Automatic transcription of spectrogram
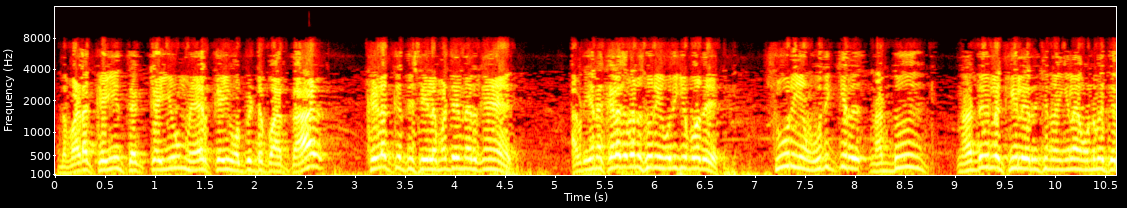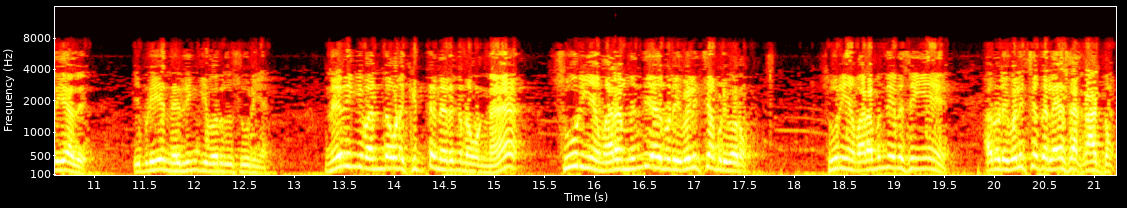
இந்த வடக்கையும் தெற்கையும் மேற்கையும் ஒப்பிட்டு பார்த்தால் கிழக்கு திசையில மட்டும் என்ன இருக்கு? அப்படி ஏன்னா கிழக்கு தானே சூரியன் உதிக்க போகுது. சூரியன் உதிக்கிற நடு நடுல கீழே இருந்துச்சுன்னு வைங்களேன் ஒண்ணுமே தெரியாது. இப்படியே நெருங்கி வருது சூரியன். நெருங்கி வந்தவன கிட்ட நெருங்கின உடனே சூரியன் வரமிந்தி அதனுடைய வெளிச்சம் அப்படி வரும். சூரியன் வரமிந்தி என்ன செய்யும்? அதனுடைய வெளிச்சத்தை லேசா காட்டும்.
